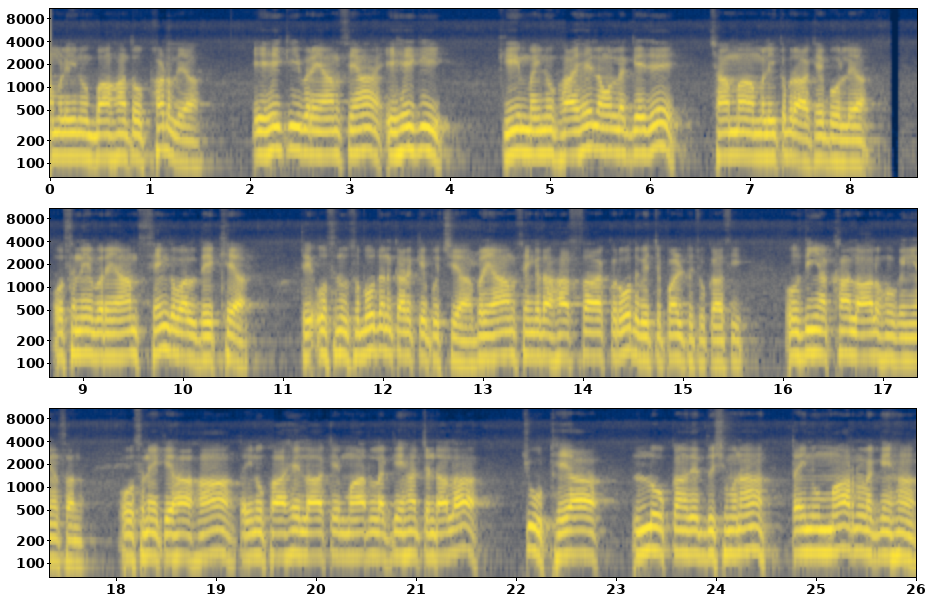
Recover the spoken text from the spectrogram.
ਅਮਲੀ ਨੂੰ ਬਾਹਾਂ ਤੋਂ ਫੜ ਲਿਆ। ਇਹ ਕੀ ਬਰਿਆਮ ਸਿਆ? ਇਹ ਕੀ? ਕੀ ਮੈਨੂੰ ਫਾਹੇ ਲਾਉਣ ਲੱਗੇ ਜੇ? ਛਾਮਾ ਅਮਲੀ ਘਬਰਾ ਕੇ ਬੋਲਿਆ। ਉਸਨੇ ਬਰਿਆਮ ਸਿੰਘ ਵੱਲ ਦੇਖਿਆ ਤੇ ਉਸ ਨੂੰ ਸੰਬੋਧਨ ਕਰਕੇ ਪੁੱਛਿਆ, ਬਰਿਆਮ ਸਿੰਘ ਦਾ ਹਾਸਾ ਕ੍ਰੋਧ ਵਿੱਚ ਪਲਟ ਚੁੱਕਾ ਸੀ। ਉਸ ਦੀਆਂ ਅੱਖਾਂ ਲਾਲ ਹੋ ਗਈਆਂ ਸਨ। ਉਸਨੇ ਕਿਹਾ, ਹਾਂ, ਤੈਨੂੰ ਫਾਹੇ ਲਾ ਕੇ ਮਾਰਨ ਲੱਗੇ ਹਾਂ ਚੰਡਾਲਾ। ਝੂਠਿਆ ਲੋਕਾਂ ਦੇ ਦੁਸ਼ਮਣਾ ਤੈਨੂੰ ਮਾਰਨ ਲੱਗੇ ਹਾਂ।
